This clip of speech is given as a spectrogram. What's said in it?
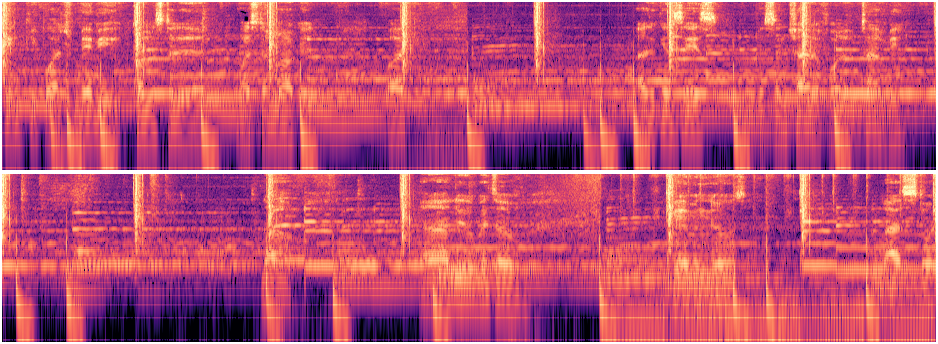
can keep watch. Maybe it comes to the Western market, but as you can see it's just in China for the time being a little bit of gaming news. Last story.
